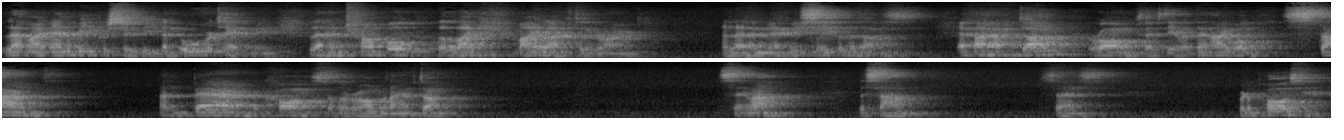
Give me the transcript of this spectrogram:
let my enemy pursue me and overtake me. Let him trample the life, my life to the ground, and let him make me sleep in the dust. If I have done wrong, says David, then I will stand and bear the cost of the wrong that I have done. Selah, the psalm says. We're to pause here.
